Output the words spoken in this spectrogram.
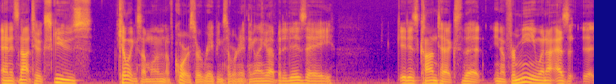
And it's not to excuse killing someone, of course, or raping someone or anything like that, but it is a it is context that you know for me when I as a,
